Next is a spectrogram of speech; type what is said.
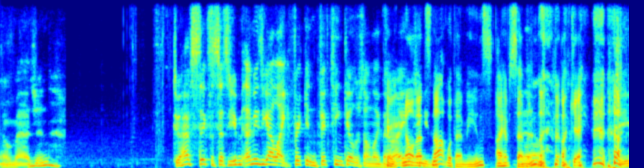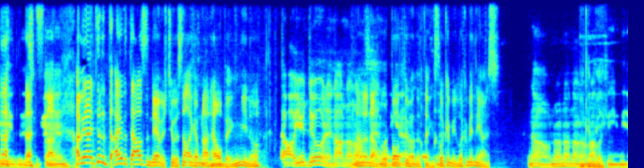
Imagine. To have six assists, you, that means you got like freaking 15 kills or something like that, Okay, right? no, that's not what that means. I have seven. okay. Jesus, that's man. not. I mean, I did it. I have a thousand damage too. It's not like I'm not mm-hmm. helping. You know. Oh, you're doing it. No, no, no. No, no, no. We're like, both yeah, doing the that's what I'm things. Look at me. Look at me in the eyes. No, no, no, no. Look I'm not me. looking you in the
